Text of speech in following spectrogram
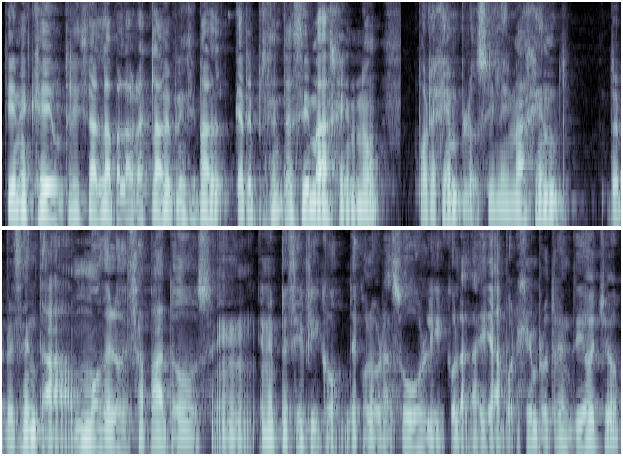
tienes que utilizar la palabra clave principal que representa esa imagen, ¿no? Por ejemplo, si la imagen representa un modelo de zapatos en, específico de color azul y con la talla, por ejemplo, 38,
